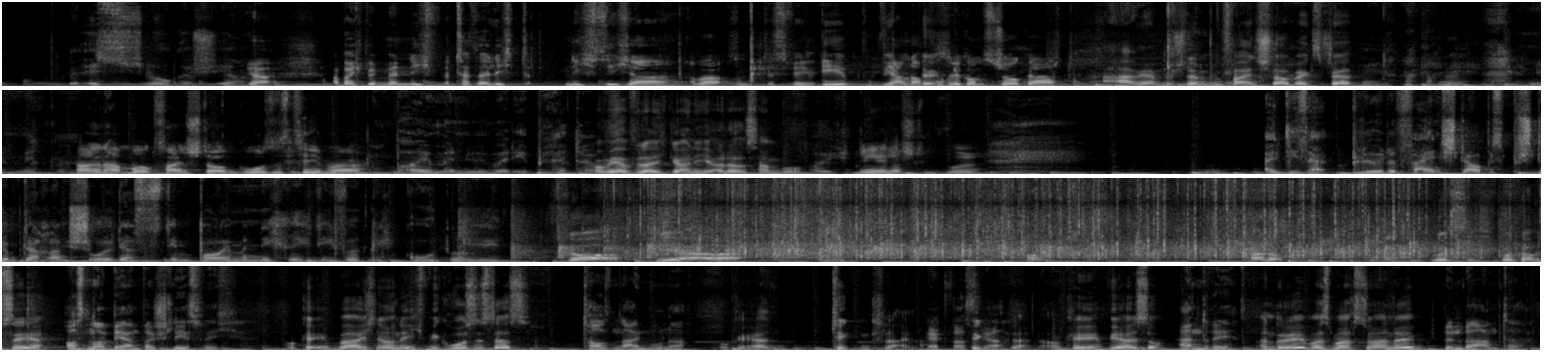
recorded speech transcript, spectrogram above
ist logisch, ja. Ja, aber ich bin mir nicht tatsächlich nicht sicher, aber und deswegen eh, wir haben noch. Publikumsjoker. Ah, wir haben bestimmt einen Feinstaubexperten. Mit Ah, in Hamburg, Feinstaub, großes Thema. Bäumen über die Blätter. Kommen ja vielleicht gar nicht alle aus Hamburg. Nee, das stimmt wohl. Weil dieser blöde Feinstaub ist bestimmt daran schuld, dass es den Bäumen nicht richtig wirklich gut geht. So, hier aber. Hallo. Grüß dich. Wo kommst du her? Aus Neubern bei Schleswig. Okay, war ich noch nicht. Wie groß ist das? 1000 Einwohner. Okay, also einen Ticken kleiner. Etwas, Ticken ja. kleiner. Okay, wie heißt du? André, André, was machst du, André? ich bin Beamter.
